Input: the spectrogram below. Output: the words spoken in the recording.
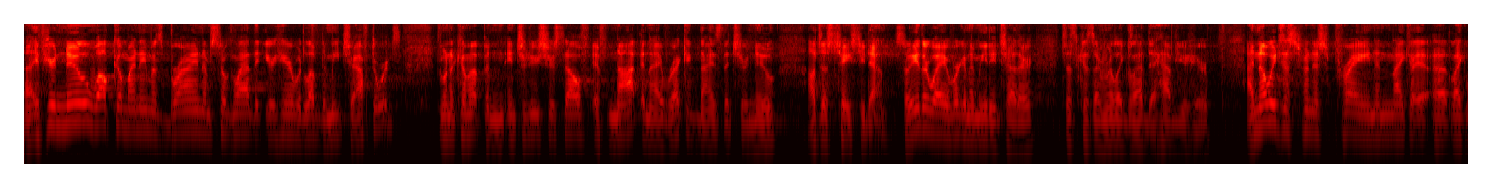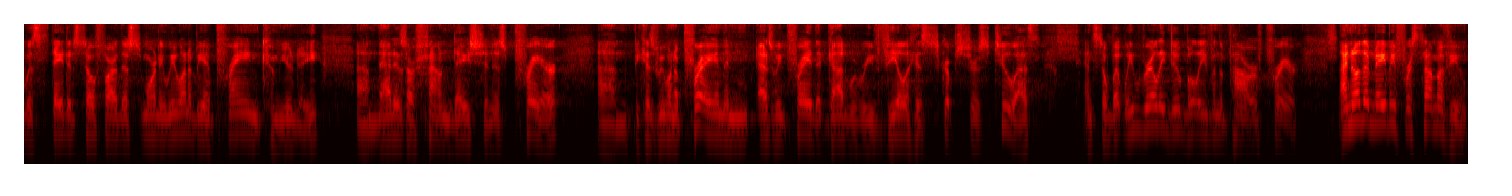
Uh, if you're new, welcome. My name is Brian. I'm so glad that you're here. Would love to meet you afterwards. If you want to come up and introduce yourself, if not, and I recognize that you're new, I'll just chase you down. So either way, we're going to meet each other just because I'm really glad to have you here. I know we just finished praying, and like, uh, uh like it was stated so far this morning, we want to be a praying community. Um, that is our foundation, is prayer. Um, because we want to pray, and then as we pray, that God will reveal His scriptures to us. And so, but we really do believe in the power of prayer. I know that maybe for some of you,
